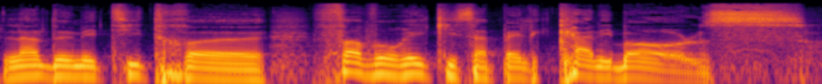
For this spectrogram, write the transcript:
l'un de mes titres euh, favori qui s'appelle Cannibals.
